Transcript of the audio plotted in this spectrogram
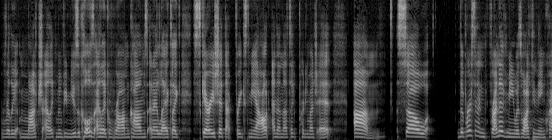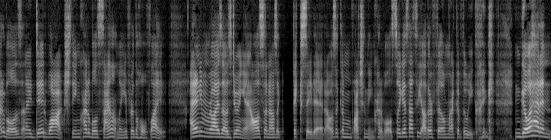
really much. I like movie musicals, I like rom coms, and I like like scary shit that freaks me out. And then that's like pretty much it. Um, so the person in front of me was watching The Incredibles, and I did watch The Incredibles silently for the whole flight. I didn't even realize I was doing it. All of a sudden, I was like fixated. I was like, I'm watching The Incredibles. So I guess that's the other film wreck of the week. Like, go ahead and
